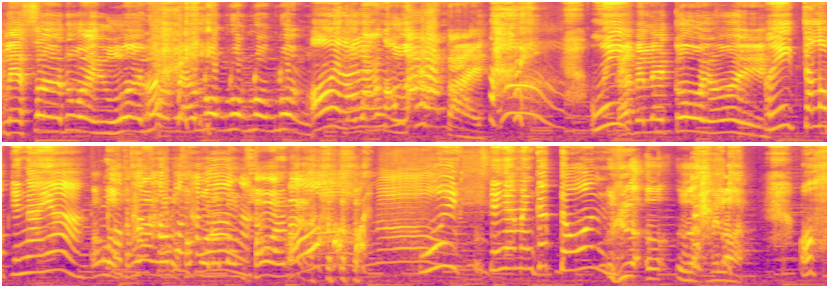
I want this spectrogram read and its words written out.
งเลเซอร์ด้วยโอ้ยล่วงแล้วล่วงล่วงล่วงล่วงโอ้ยแล้วระวังแล้วมืออ้าตายอุ้ยกลายเป็นเลโก้เลยเฮ้ยจะหลบยังไงอะต้องหลบข้างล่างแล้วหลบข้างบนแล้วลงท่อนั่นนะอุ้ยยังไงมันก็โดน เออเออเออไม่รอด โอ้โห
